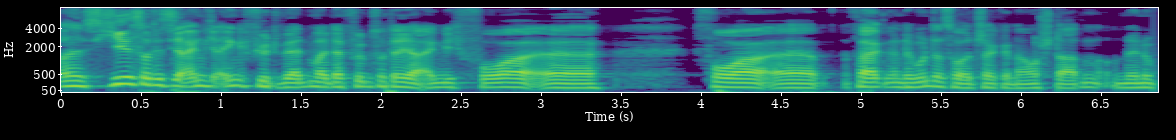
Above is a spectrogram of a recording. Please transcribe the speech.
Also hier sollte sie eigentlich eingeführt werden, weil der Film sollte ja eigentlich vor, äh, vor äh, Falcon and the Winter Soldier genau starten. Und wenn du,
